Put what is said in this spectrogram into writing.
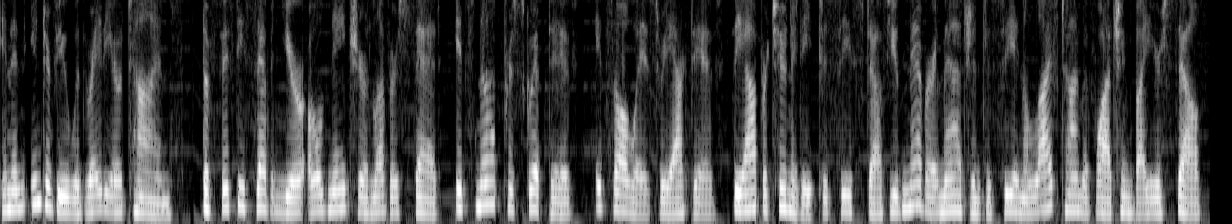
In an interview with Radio Times, the 57-year-old nature lover said, It's not prescriptive, it's always reactive. The opportunity to see stuff you'd never imagined to see in a lifetime of watching by yourself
